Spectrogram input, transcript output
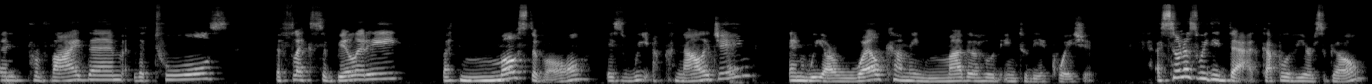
and provide them the tools, the flexibility, but most of all is we acknowledging and we are welcoming motherhood into the equation. As soon as we did that a couple of years ago,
